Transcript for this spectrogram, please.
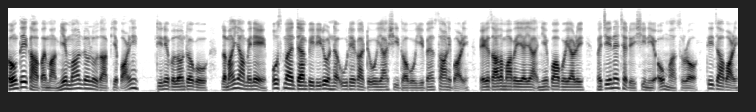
ဂုံသိက္ခာပိုင်းမှာမြင့်မားလွန်းလို့သာဖြစ်ပါတယ် ဒီနေ့ဘလွန်တော့ကိုလမိုင်းရမင်းနဲ့ပို့စမန်တမ်ပီလီတို့နှစ်ဦးတည်းကတိုးရရှိသွားဖို့ရေပန်းစားနေပါတယ်။ဘယ်ကစားသမားပဲရရအငင်းပွားပွဲရတွေမကျေနပ်ချက်တွေရှိနေအောင်မှာဆိုတော့သိကြပါတယ်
